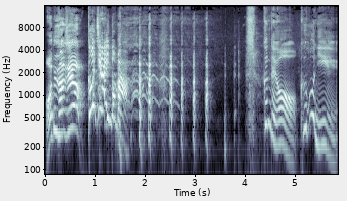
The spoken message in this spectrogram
어디 사세요? 꺼지라 이놈아. 근데요 그분이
